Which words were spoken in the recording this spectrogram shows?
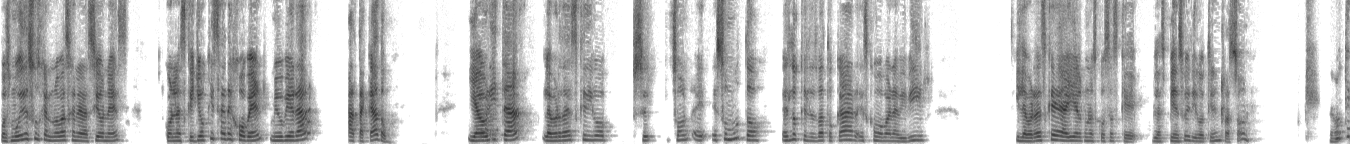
pues muy de sus nuevas generaciones con las que yo quizá de joven me hubiera atacado. Y ahorita, la verdad es que digo, son, eh, es su mutuo, es lo que les va a tocar, es cómo van a vivir. Y la verdad es que hay algunas cosas que las pienso y digo, tienen razón. ¿no te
